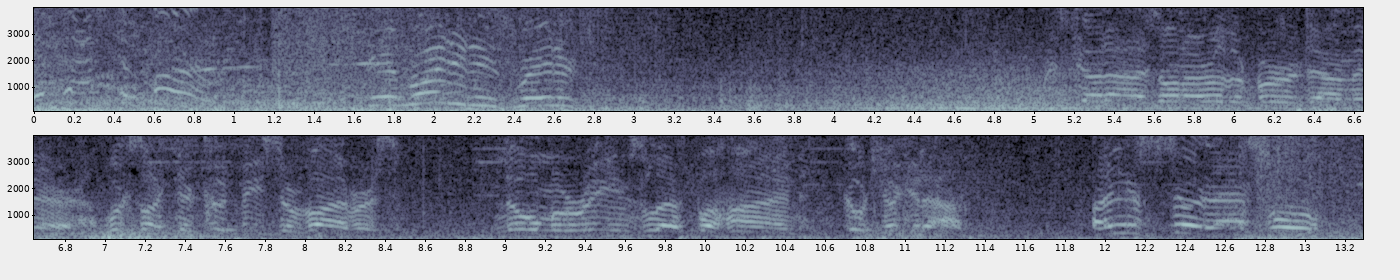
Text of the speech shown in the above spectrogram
Impact confirmed! Damn right it is, Raider! We've got eyes on our other bird down there. Looks like there could be survivors. Marines left behind. Go check it out. Understood, Actual.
